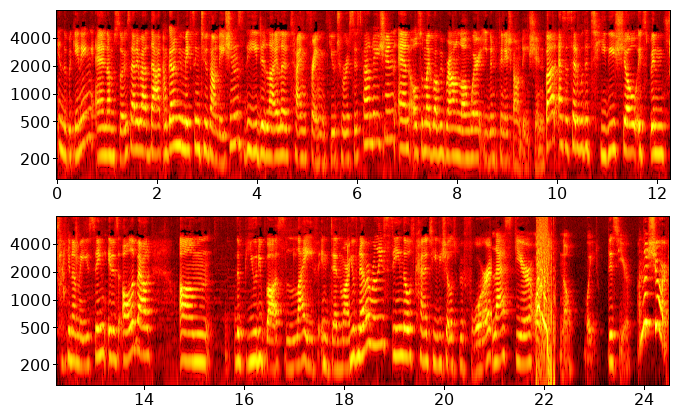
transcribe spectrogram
in the beginning and I'm so excited about that. I'm gonna be mixing two foundations, the Delilah Time Frame Future foundation and also my Bobbi Brown Longwear Even Finish foundation. But as I said with the TV show, it's been freaking amazing. It is all about um, the beauty boss life in Denmark. You've never really seen those kind of TV shows before. Last year, or no, wait, this year. I'm not sure.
